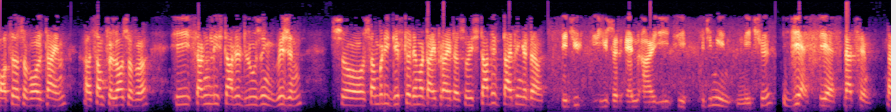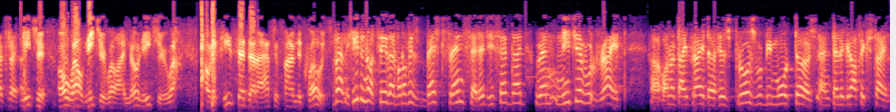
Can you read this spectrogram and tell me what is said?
authors of all time, uh, some philosopher, he suddenly started losing vision. So somebody gifted him a typewriter, so he started typing it out. Did you you said N I E T? Did you mean Nietzsche? Yes, yes, that's him. That's right. Nietzsche. Oh well, Nietzsche. Well, I know Nietzsche. Well, oh, if he said that, I have to find the quote. Well, he did not say that. One of his best friends said it. He said that when Nietzsche would write uh, on a typewriter, his prose would be more terse and telegraphic style.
